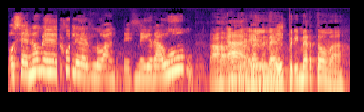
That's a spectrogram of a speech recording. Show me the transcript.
o sea, no me dejó leerlo antes, me grabó Ah, el, el primer toma.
